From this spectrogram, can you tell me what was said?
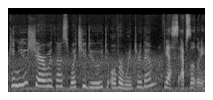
Can you share with us what you do to overwinter them? Yes, absolutely.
